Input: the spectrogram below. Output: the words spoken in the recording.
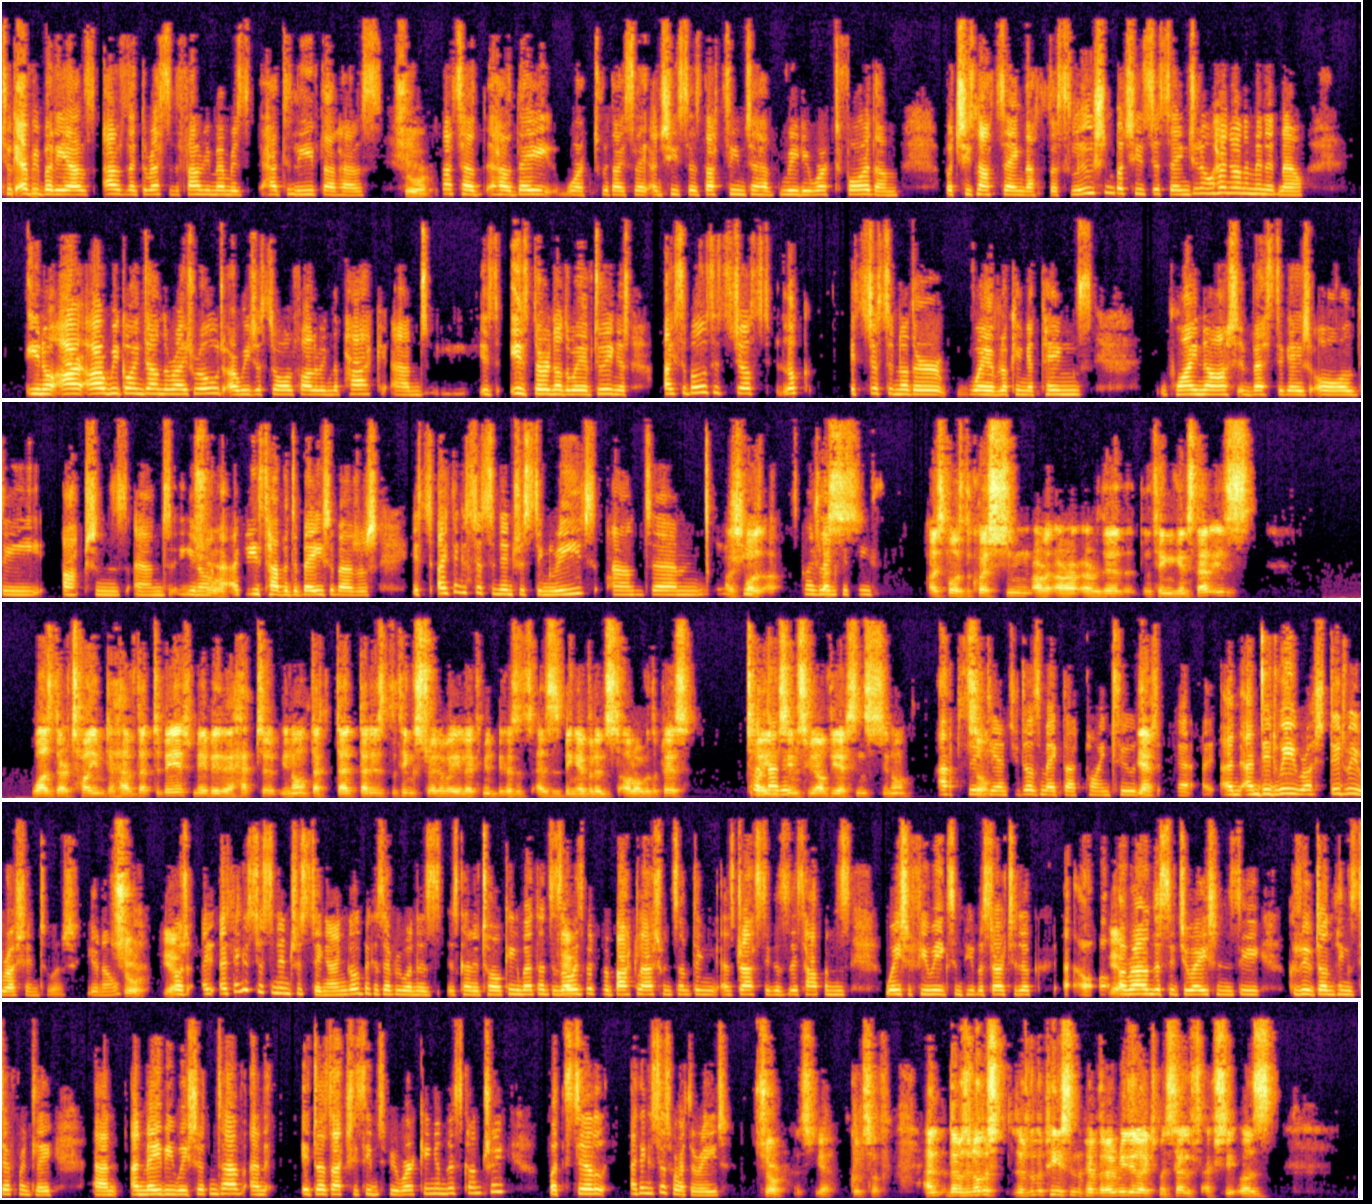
took everybody else out, like the rest of the family members had to leave that house. Sure. That's how how they worked with isolate and she says that seemed to have really worked for them. But she's not saying that's the solution, but she's just saying, you know, hang on a minute now you know, are are we going down the right road? Are we just all following the pack? And is is there another way of doing it? I suppose it's just look, it's just another way of looking at things. Why not investigate all the options and you know sure. at least have a debate about it? It's I think it's just an interesting read and um, I suppose, it's quite a lengthy piece. I suppose the question or, or, or the the thing against that is was there time to have that debate? Maybe they had to, you know, that that that is the thing straight away. Like I mean, because it's as is being evidenced all over the place. Time seems is, to be of the essence, you know. Absolutely, so, and she does make that point too. That yeah. and and did we rush? Did we rush into it? You know. Sure. Yeah. But I, I think it's just an interesting angle because everyone is is kind of talking about that. There's yeah. always a bit of a backlash when something as drastic as this happens. Wait a few weeks and people start to look uh, uh yeah. around the situation and see could we have done things differently, and and maybe we shouldn't have. And it does actually seem to be working in this country. But still, I think it's just worth a read. Sure, it's yeah, good stuff. And there was another there's another piece in the paper that I really liked myself. Actually, it was,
